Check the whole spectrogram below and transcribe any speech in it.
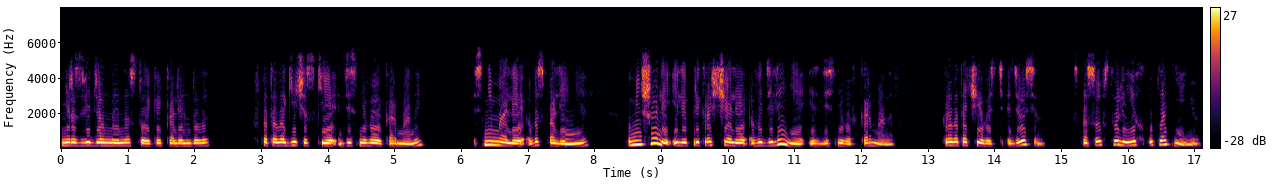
неразведенной настойкой календулы, в патологические десневые карманы, снимали воспаление, уменьшали или прекращали выделение из десневых карманов, кровоточивость десен способствовали их уплотнению.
